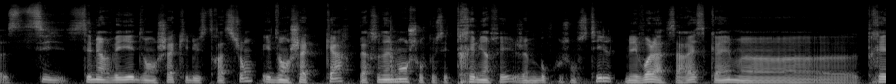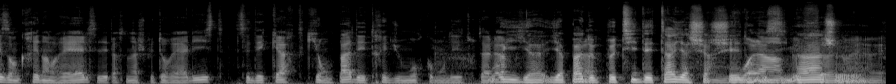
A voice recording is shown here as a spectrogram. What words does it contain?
euh, s'émerveiller devant chaque illustration et devant chaque carte. Personnellement, je trouve que c'est très bien fait. J'aime beaucoup son style. Mais voilà, ça reste quand même euh, très ancré dans le réel. C'est des personnages plutôt réalistes. C'est des cartes qui n'ont pas des traits d'humour, comme on disait tout à l'heure. Oui, il n'y a, il y a pas Voilà. de petits détails à chercher Voilà, dans les images. fun, euh, ouais, ouais.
